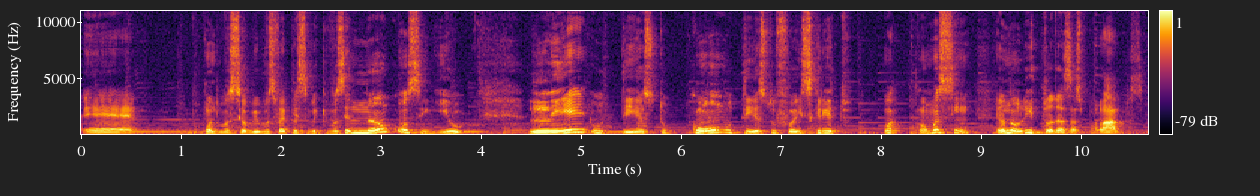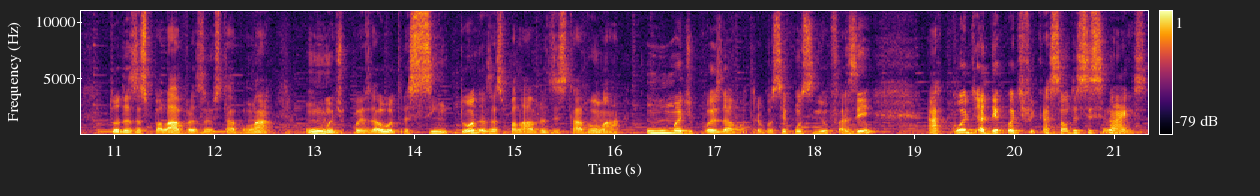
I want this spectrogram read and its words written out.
é, quando você ouviu, você vai perceber que você não conseguiu ler o texto como o texto foi escrito. Ué, como assim? Eu não li todas as palavras? Todas as palavras não estavam lá, uma depois da outra? Sim, todas as palavras estavam lá, uma depois da outra. Você conseguiu fazer a, a decodificação desses sinais.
